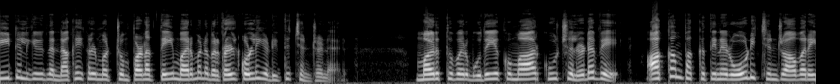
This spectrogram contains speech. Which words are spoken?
வீட்டில் இருந்த நகைகள் மற்றும் பணத்தை மர்ம நபர்கள் கொள்ளையடித்துச் சென்றனர். மருத்துவர் உதயகுமார் கூச்சலிடவே அக்கம் பக்கத்தினர் ஓடிச் சென்று அவரை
